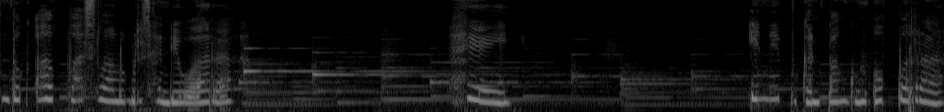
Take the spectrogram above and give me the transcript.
Untuk apa selalu bersandiwara? Hei, ini bukan panggung opera.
